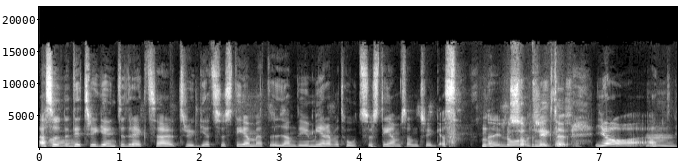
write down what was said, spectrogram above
Alltså ja. det triggar ju inte direkt så här trygghetssystemet i en. Det är ju mer av ett hotsystem som triggas när det är lågkonjunktur. Ja, att, mm.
